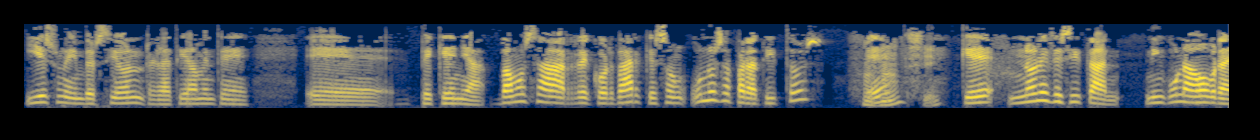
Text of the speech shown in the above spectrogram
y es una inversión relativamente eh, pequeña. Vamos a recordar que son unos aparatitos ¿eh? que no necesitan ninguna obra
